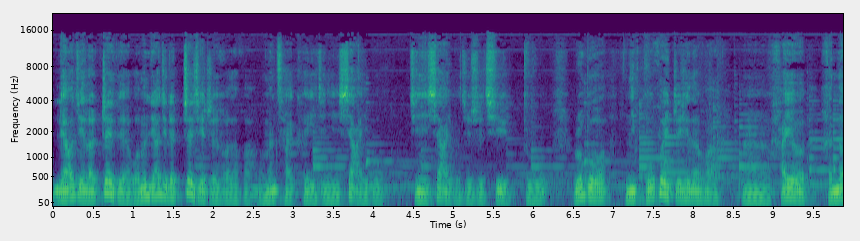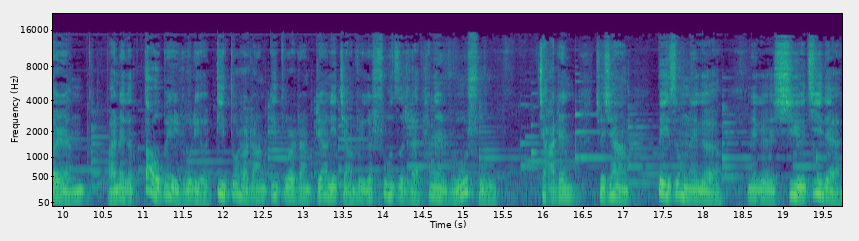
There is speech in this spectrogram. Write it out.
了解了这个，我们了解了这些之后的话，我们才可以进行下一步，进行下一步就是去读。如果你不会这些的话，嗯，还有很多人把那个倒背如流，第多少章，第多少章，只要你讲出一个数字出来，他能如数家珍，就像背诵那个。那个《西游记》的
